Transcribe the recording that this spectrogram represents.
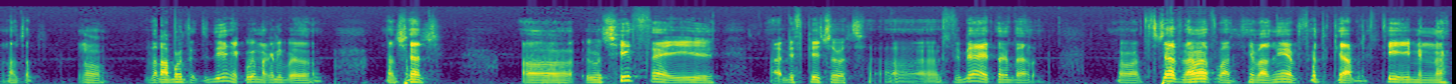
значит, ну, заработаете денег, вы могли бы начать э, учиться, и обеспечивать э, себя и так далее. Вот. Сейчас для вас важнее, важнее все-таки обрести именно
